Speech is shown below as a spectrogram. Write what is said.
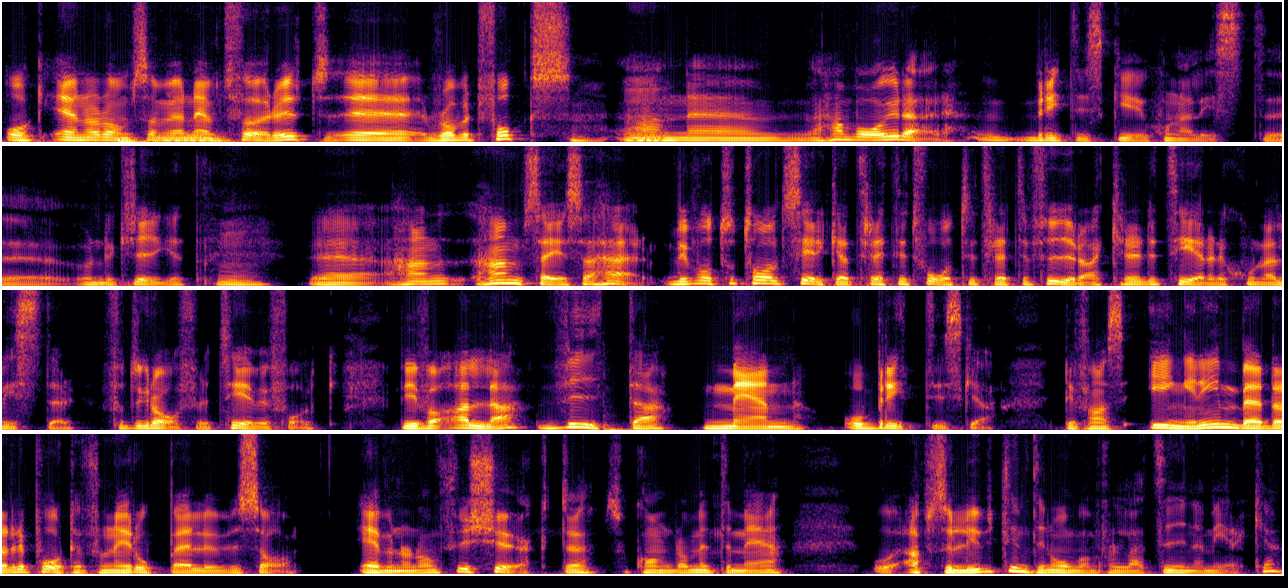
Och en av dem som har nämnt förut, eh, Robert Fox, han, eh, han var ju där, brittisk journalist eh, under kriget. Mm. Han, han säger så här, vi var totalt cirka 32 till 34 akkrediterade journalister, fotografer, tv-folk. Vi var alla vita, män och brittiska. Det fanns ingen inbäddad reporter från Europa eller USA. Även om de försökte så kom de inte med. Och absolut inte någon från Latinamerika.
